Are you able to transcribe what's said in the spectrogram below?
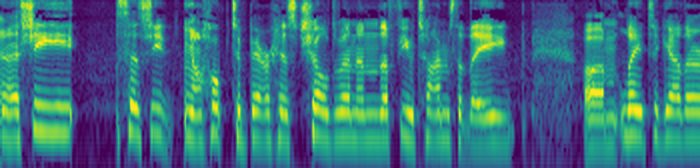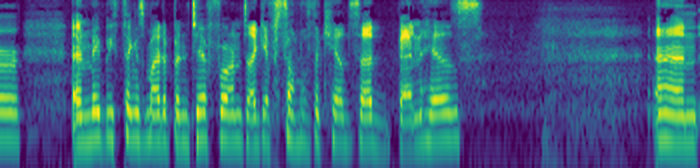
uh, she says she you know hoped to bear his children, and the few times that they um, laid together, and maybe things might have been different. Like if some of the kids had been his. And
